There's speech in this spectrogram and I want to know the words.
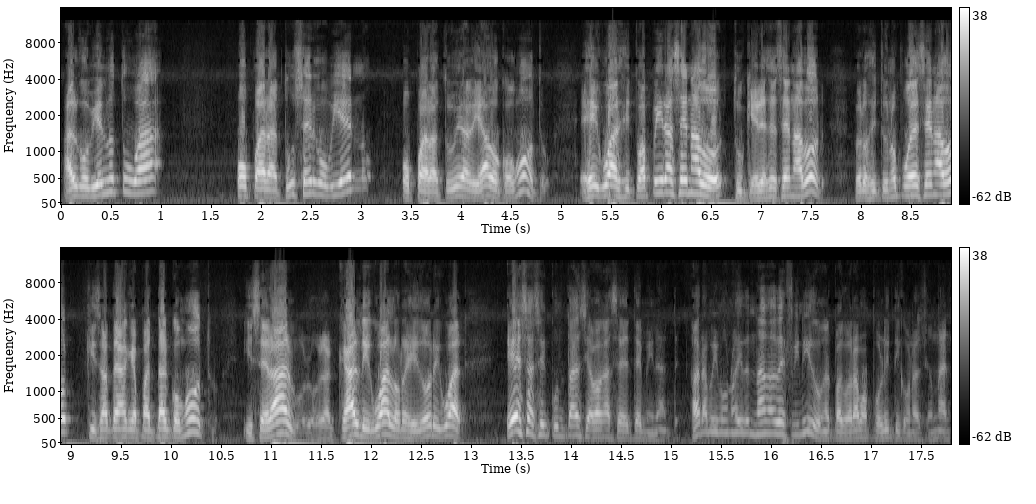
al gobierno tú vas o para tú ser gobierno o para tú ir aliado con otro. Es igual, si tú aspiras a senador, tú quieres ser senador, pero si tú no puedes ser senador, quizás tengas que pactar con otro y ser algo, los alcaldes igual, los regidores igual. Esas circunstancias van a ser determinantes. Ahora mismo no hay nada definido en el panorama político nacional.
